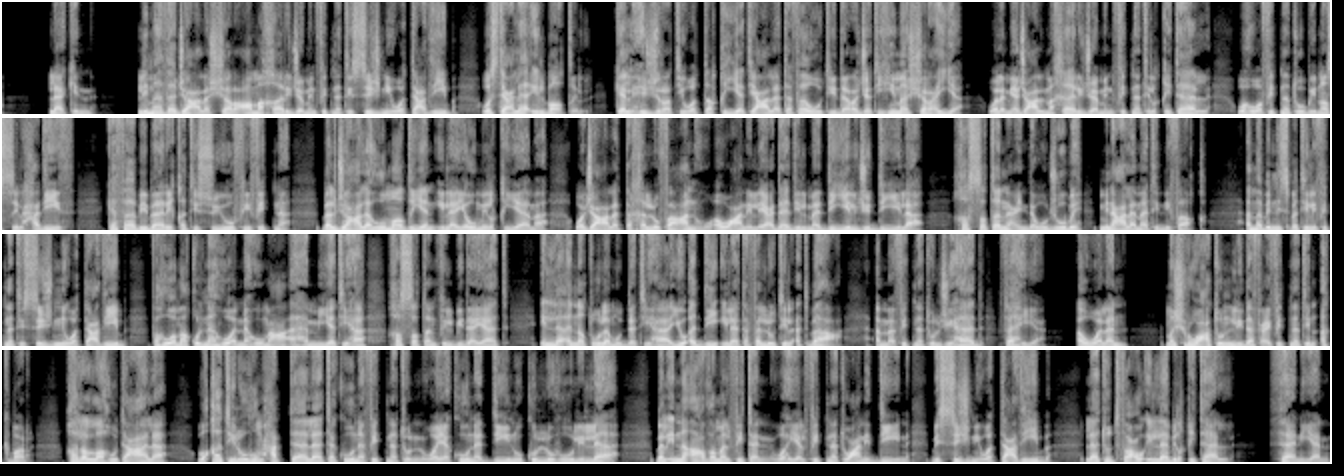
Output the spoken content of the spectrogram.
لكن لماذا جعل الشرع مخارج من فتنة السجن والتعذيب واستعلاء الباطل كالهجرة والتقية على تفاوت درجتهما الشرعية؟ ولم يجعل مخارج من فتنة القتال وهو فتنة بنص الحديث. كفى ببارقة السيوف فتنة بل جعله ماضيا إلى يوم القيامة وجعل التخلف عنه أو عن الإعداد المادي الجدي له خاصة عند وجوبه من علامات النفاق. أما بالنسبة لفتنة السجن والتعذيب فهو ما قلناه أنه مع أهميتها خاصة في البدايات إلا أن طول مدتها يؤدي إلى تفلت الأتباع. أما فتنة الجهاد فهي أولا مشروعة لدفع فتنة أكبر. قال الله تعالى وقاتلوهم حتى لا تكون فتنة ويكون الدين كله لله. بل إن أعظم الفتن وهي الفتنة عن الدين بالسجن والتعذيب لا تدفع إلا بالقتال. ثانياً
